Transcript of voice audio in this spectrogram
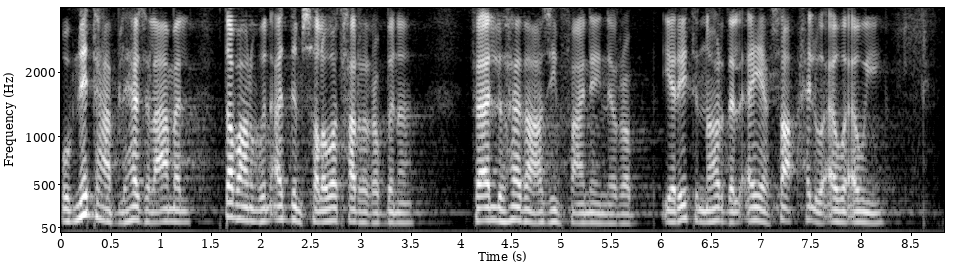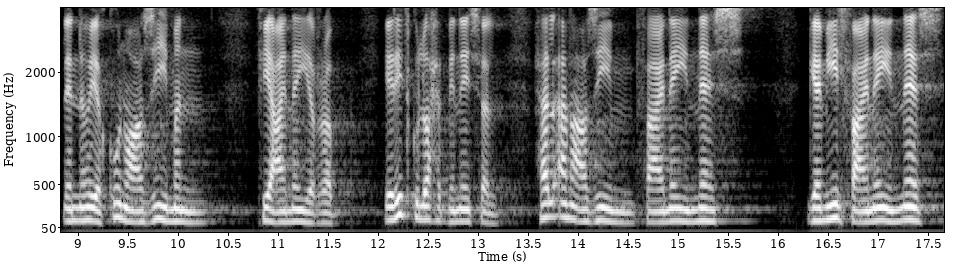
وبنتعب لهذا العمل طبعا وبنقدم صلوات حر ربنا. فقال له هذا عظيم في عينين الرب. يا ريت النهارده الآية صح حلوة قوي قوي لأنه يكون عظيما في عيني الرب. يا ريت كل واحد منا يسأل هل أنا عظيم في عيني الناس؟ جميل في عيني الناس؟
